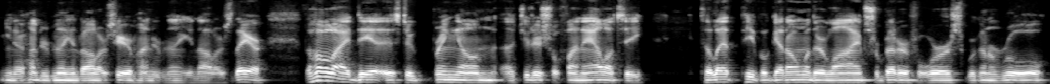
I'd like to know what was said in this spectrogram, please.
you know hundred million dollars here, hundred million dollars there. The whole idea is to bring on judicial finality, to let people get on with their lives for better or for worse. We're going to rule,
